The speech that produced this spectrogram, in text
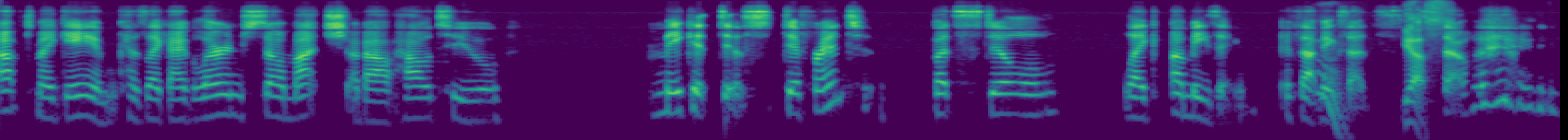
upped my game because like i've learned so much about how to make it dis- different but still like amazing if that makes Hmm. sense Yes. so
